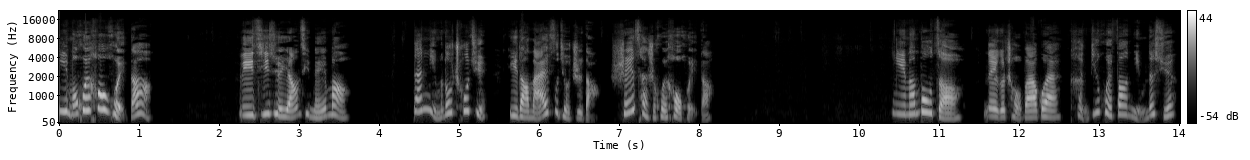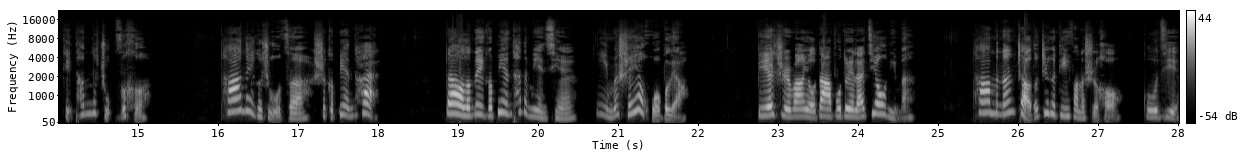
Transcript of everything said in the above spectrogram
你们会后悔的。”李奇雪扬起眉毛：“等你们都出去。”遇到埋伏就知道谁才是会后悔的。你们不走，那个丑八怪肯定会放你们的血给他们的主子喝。他那个主子是个变态，到了那个变态的面前，你们谁也活不了。别指望有大部队来救你们，他们能找到这个地方的时候，估计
